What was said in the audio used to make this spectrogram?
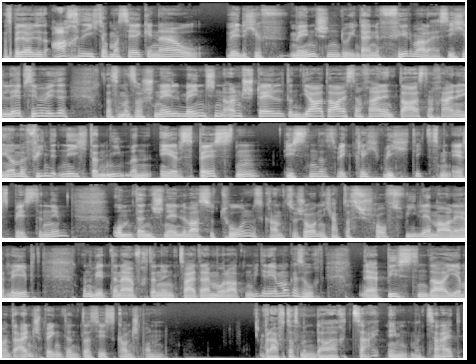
Das bedeutet, achte dich doch mal sehr genau, welche Menschen du in deine Firma lässt. Ich erlebe es immer wieder, dass man so schnell Menschen anstellt und ja, da ist noch einen, da ist noch einen. Ja, man findet nicht, dann nimmt man eher das Besten. Ist denn das wirklich wichtig, dass man erst Beste nimmt, um dann schnell was zu tun? Das kannst du schon. Ich habe das schon viele Male erlebt. Dann wird dann einfach dann in zwei, drei Monaten wieder jemand gesucht, äh, bis dann da jemand einspringt und das ist ganz spannend. Braucht, dass man da auch Zeit nimmt, man Zeit.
